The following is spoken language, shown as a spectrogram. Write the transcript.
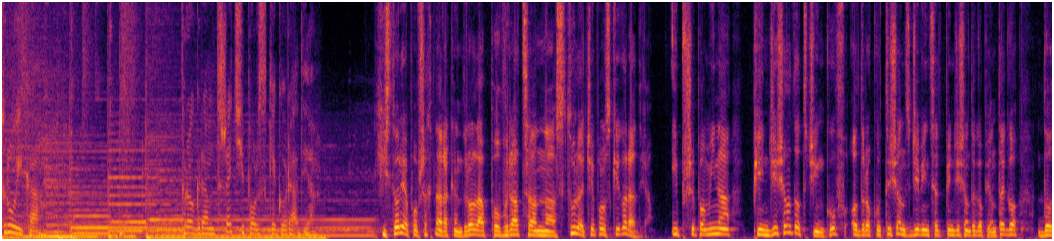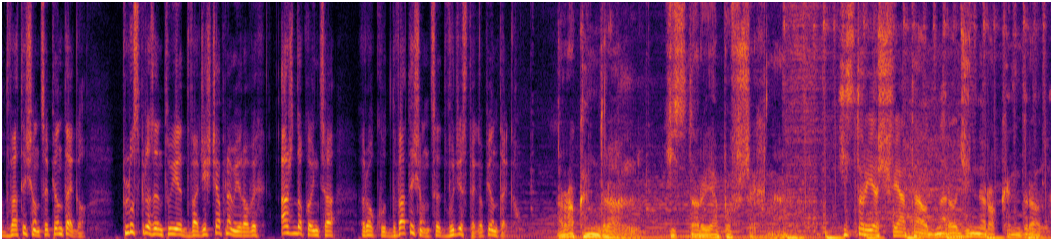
Trójka. Program Trzeci Polskiego Radia. Historia powszechna rock'n'rolla powraca na stulecie Polskiego Radia i przypomina 50 odcinków od roku 1955 do 2005, plus prezentuje 20 premierowych aż do końca roku 2025. Rock'n'roll. Historia powszechna. Historia świata od narodzin rock'n'rolla.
